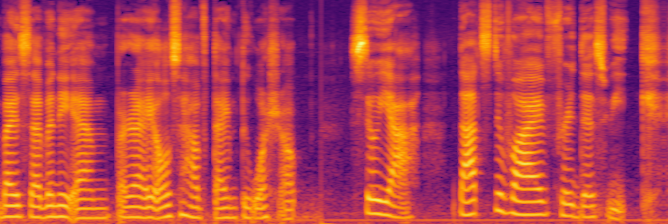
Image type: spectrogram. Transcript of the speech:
by 7 a.m. But I also have time to wash up. So yeah, that's the vibe for this week.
